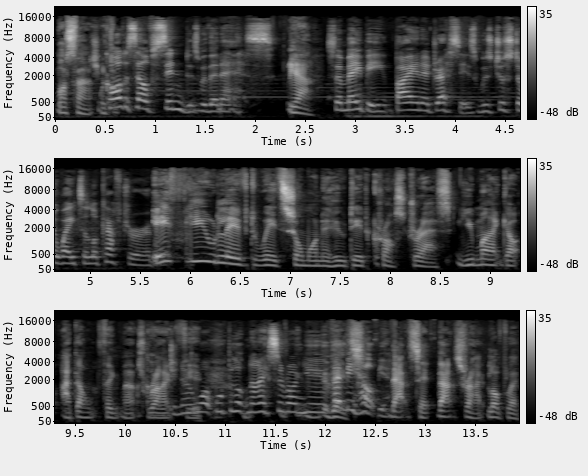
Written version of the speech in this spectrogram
What's that? She What- called herself Cinders with an S. yeah. So maybe buying her dresses was just a way to look after her a bit. If you lived with someone who did cross dress, you might go, I don't think that's oh, right Do you know what would look nicer on you? Let me help you. That's it. That's right. Lovely.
